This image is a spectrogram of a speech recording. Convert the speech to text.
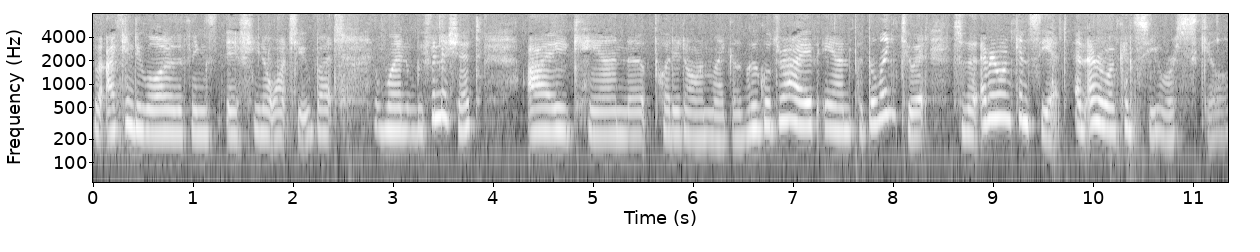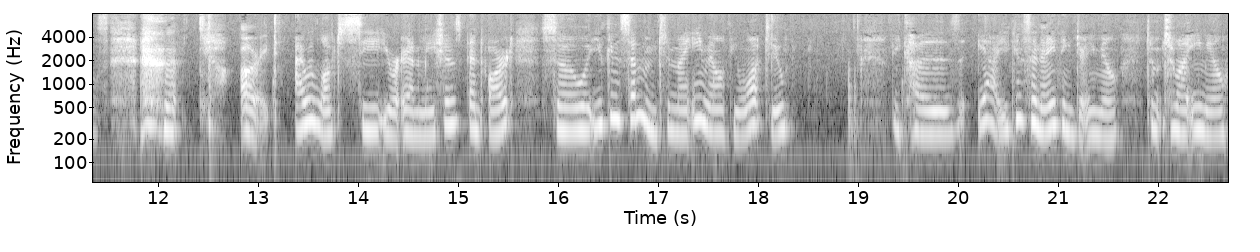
but I can do a lot of the things if you don't want to. But when we finish it, I can put it on like a Google Drive and put the link to it so that everyone can see it and everyone can see your skills. Alright, I would love to see your animations and art, so you can send them to my email if you want to. Because, yeah, you can send anything to email to, to my email,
